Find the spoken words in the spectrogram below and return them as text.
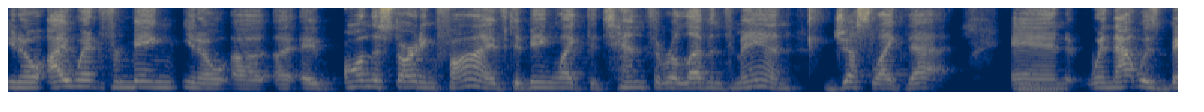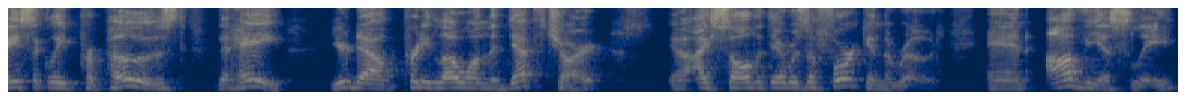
you know, I went from being, you know, uh, a, a, on the starting five to being like the 10th or 11th man, just like that. Mm. And when that was basically proposed that, hey, you're down pretty low on the depth chart, you know, I saw that there was a fork in the road. And obviously,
